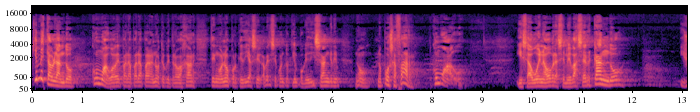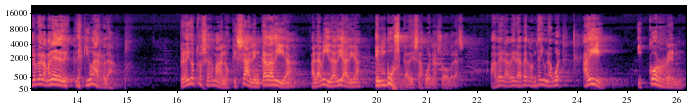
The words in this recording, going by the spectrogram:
¿quién me está hablando? ¿Cómo hago? A ver, para, para, para, no, tengo que trabajar, tengo no, porque di hace, a ver, hace cuánto tiempo que di sangre, no, no puedo zafar. ¿Cómo hago? Y esa buena obra se me va acercando y yo veo la manera de, esquivarla. Pero hay otros hermanos que salen cada día a la vida diaria en busca de esas buenas obras. A ver, a ver, a ver, ¿dónde hay una buena... Ahí, y corren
